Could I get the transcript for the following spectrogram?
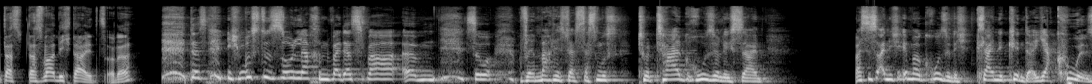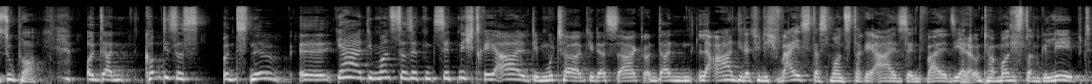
das, das war nicht deins, oder? Das, ich musste so lachen, weil das war ähm, so, wer macht jetzt das? Das muss total gruselig sein. Was ist eigentlich immer gruselig? Kleine Kinder, ja cool, super. Und dann kommt dieses und ne, äh, ja, die Monster sind, sind nicht real, die Mutter, die das sagt, und dann Laan, die natürlich weiß, dass Monster real sind, weil sie Ja. hat unter Monstern gelebt.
